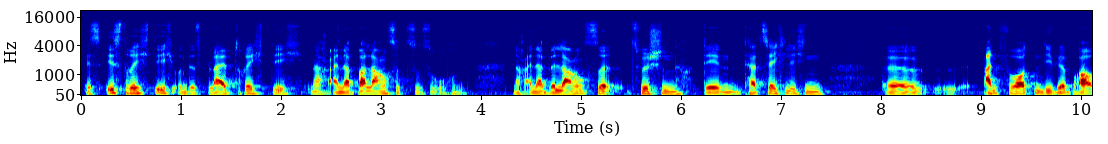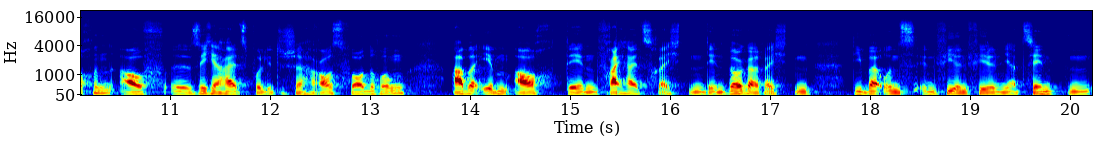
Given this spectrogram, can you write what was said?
Es ist richtig und es bleibt richtig, nach einer Balance zu suchen, nach einer Balance zwischen den tatsächlichen Antworten, die wir brauchen auf äh, sicherheitspolitische Herausforderungen, aber eben auch den Freiheitsrechten, den Bürgerrechten, die bei uns in vielen, vielen Jahrzehnten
